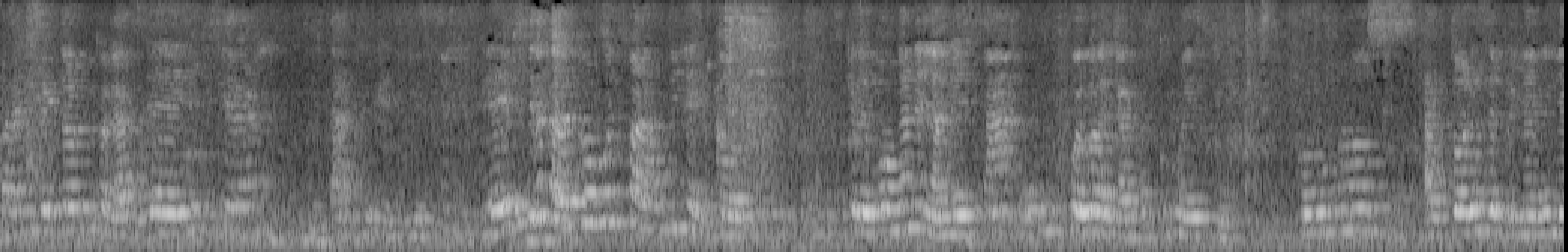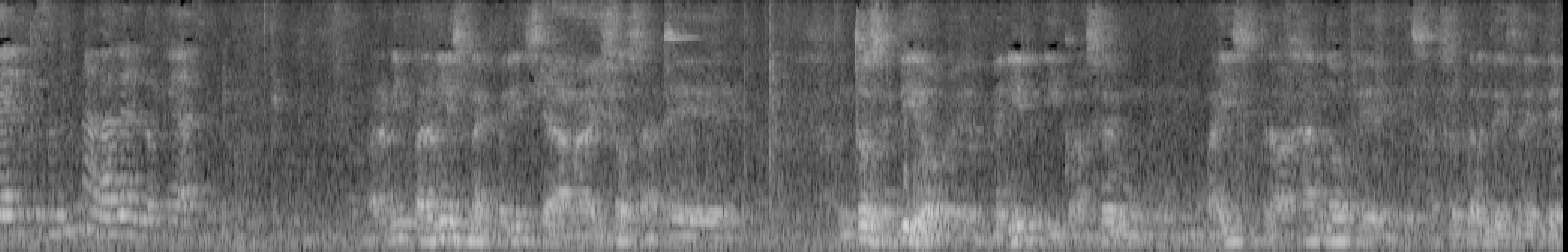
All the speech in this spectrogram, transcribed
Para el director Nicolás, eh, yo quisiera, eh, quisiera saber cómo es para un director que le pongan en la mesa un juego de cartas como este, con unos actores de primer nivel que son una bala en lo que hacen. Para mí, para mí es una experiencia maravillosa, eh, en todo sentido. Eh, venir y conocer un, país trabajando eh, es absolutamente diferente.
